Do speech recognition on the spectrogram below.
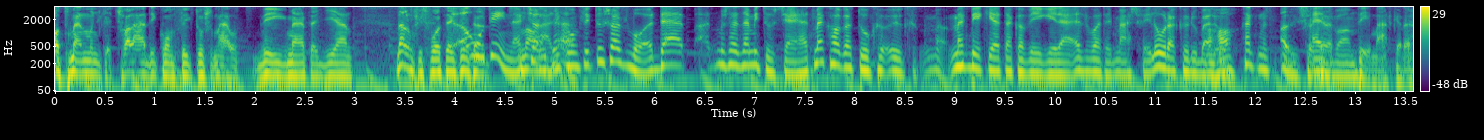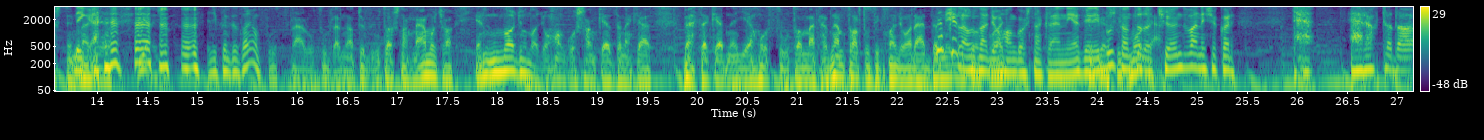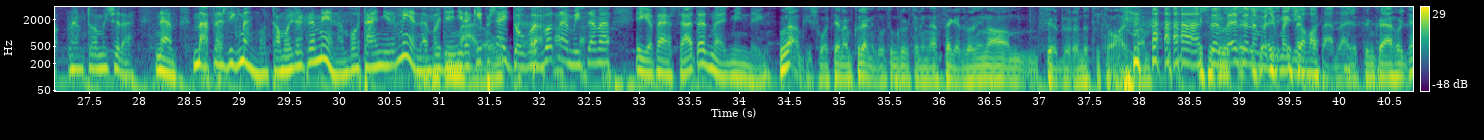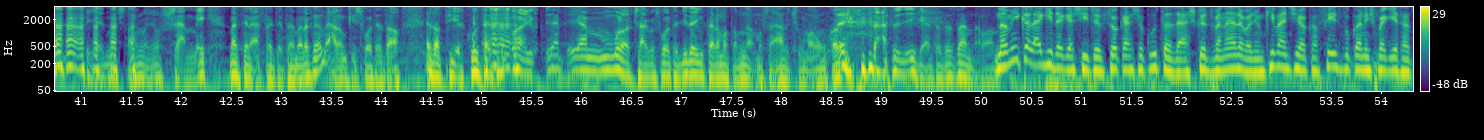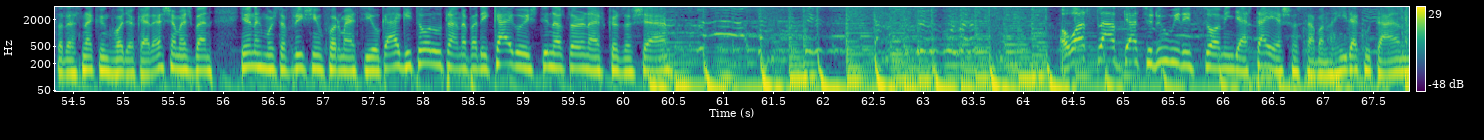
ott ment mondjuk egy családi konfliktus, mert ott végigment egy ilyen. Nálunk is volt egy Ó, tényleg, Na, családi ugye? konfliktus az volt, de hát most ezzel mit tudsz csinálni? Hát meghallgattuk, ők megbékéltek a végére, ez volt egy másfél óra körülbelül. Aha. Hát most az is ez van. témát keresni. Igen. Meg, és egyébként ez nagyon frusztráló tud lenni a többi utasnak, nem? Hogyha ilyen nagyon-nagyon hangosan kezdenek el veszekedni egy ilyen hosszú úton, mert hát nem tartozik nagyon rád, de Nem kell ahhoz nagyon vagy. hangosnak lenni, ezért egy buszon tudod, csönd van, és akkor te elraktad a nem tudom micsoda? Nem. Már pedig megmondtam, hogy de miért nem volt ennyire, miért nem vagy ennyire képes? Egy dolgot volt, nem hiszem el. Igen, persze, hát ez megy mindig. Nálunk is volt ilyen, amikor elindultunk rögtön innen Szegedről, én a félbőröndöt itt hagytam. nem, ezzel nem és, vagyok és, és a határnál jöttünk rá, hogy hát, figyelj, nálam nagyon semmi, mert én elfelejtettem berakni. Nálunk is volt ez a, ez a cirkusz, de ez olyan hát ilyen mulatságos volt egy ideig, utána mondtam, na most állítsunk magunkat. Tehát, hogy igen, tehát ez benne van. Na, mik a legidegesítőbb szokások utazás közben? Erre vagyunk kíváncsiak. A Facebookon is megírhatod ezt nekünk, vagy akár SMS-ben. Jönnek most a friss információk Ágitól, utána pedig Kygo és Tina Turner közöse. A What's Love Got To Do With It szól mindjárt teljes hosszában a hírek után.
